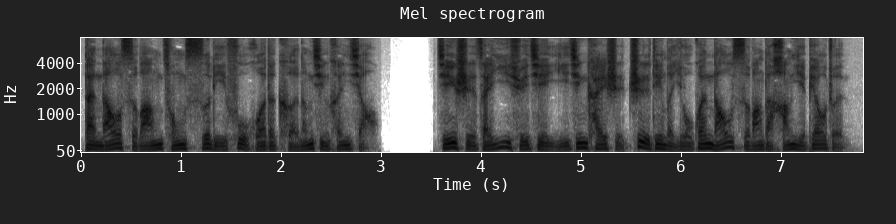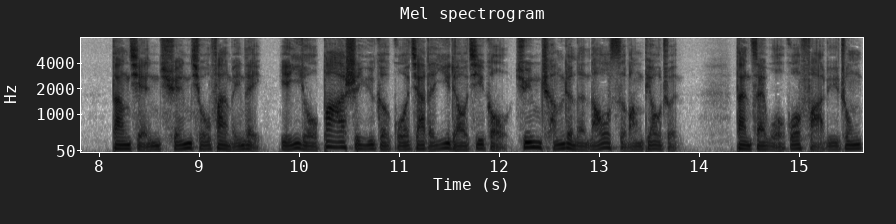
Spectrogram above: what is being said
但脑死亡从死里复活的可能性很小，即使在医学界已经开始制定了有关脑死亡的行业标准，当前全球范围内也已有八十余个国家的医疗机构均承认了脑死亡标准，但在我国法律中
